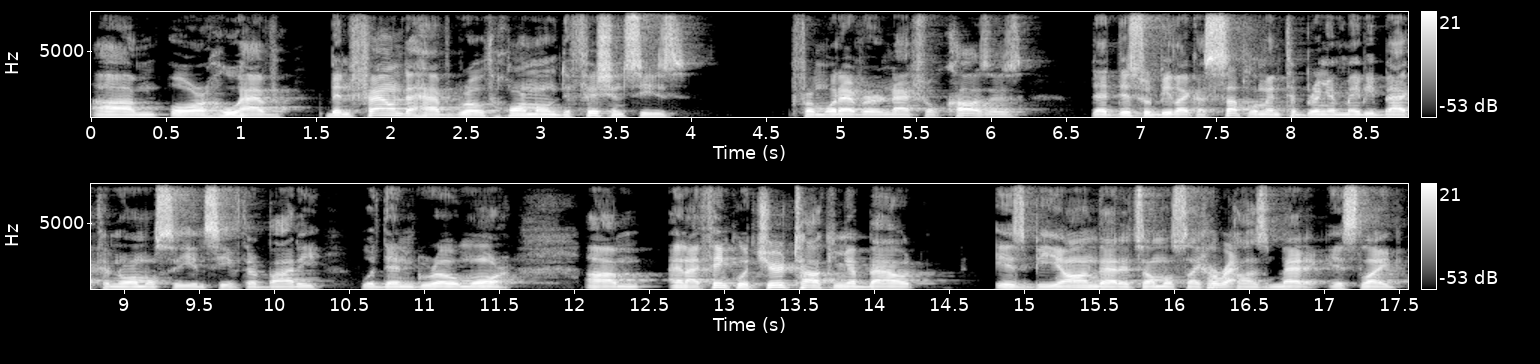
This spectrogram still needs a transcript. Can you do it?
um, or who have been found to have growth hormone deficiencies from whatever natural causes that this would be like a supplement to bring them maybe back to normalcy and see if their body would then grow more. Um, and I think what you're talking about is beyond that. It's almost like Correct. a cosmetic. It's like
